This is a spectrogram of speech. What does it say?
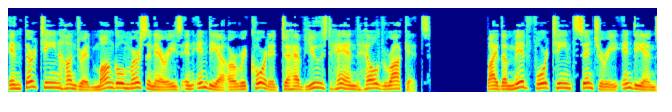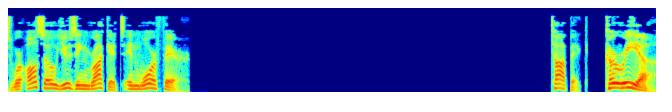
In 1300 Mongol mercenaries in India are recorded to have used hand-held rockets. By the mid-14th century Indians were also using rockets in warfare. Topic: Korea.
